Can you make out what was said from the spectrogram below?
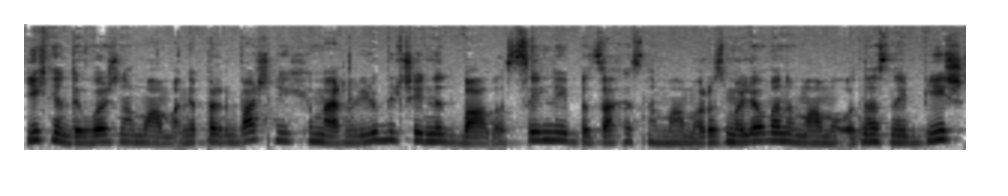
їхня дивовижна мама, непередбачена і химерна, любляча й недбала, сильна і беззахисна мама, розмальована мама, одна з найбільш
